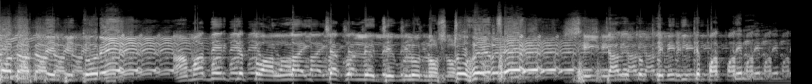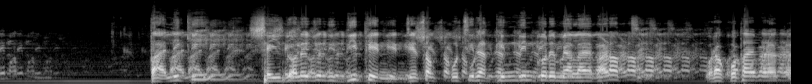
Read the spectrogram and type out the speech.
পদার্থের ভিতরে। আমাদেরকে তো আল্লাহ ইচ্ছা করলে যেগুলো নষ্ট হয়েছে সেই ডালে তো ফেলে দিতে পারতেন। তাহলে কি সেই দলে যদি দিতেন, যেসব কোচিরা দিন দিন করে মেলায় বেড়াচ্ছে, ওরা কোথায় বেড়াতো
